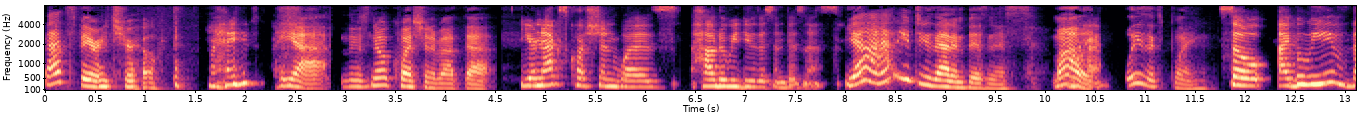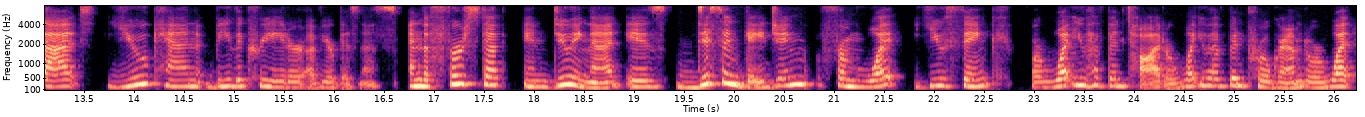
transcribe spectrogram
that's very true. Right? Yeah, there's no question about that. Your next question was how do we do this in business? Yeah, how do you do that in business? Mollie, okay. Please explain. So, I believe that you can be the creator of your business. And the first step in doing that is disengaging from what you think or what you have been taught or what you have been programmed or what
